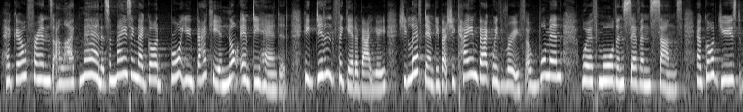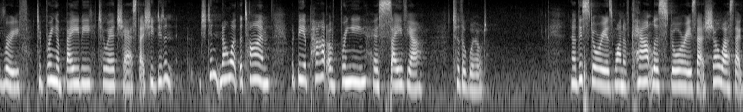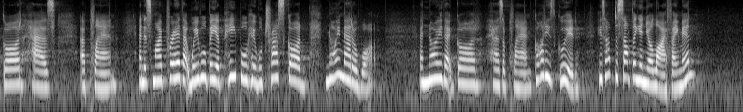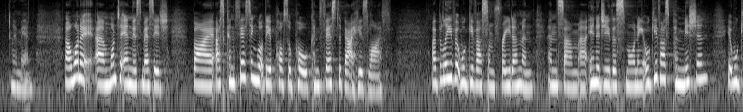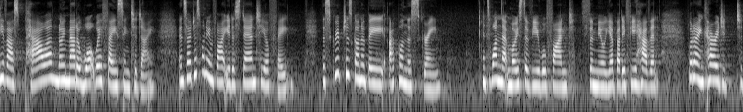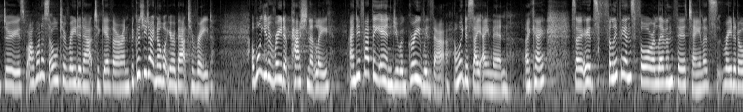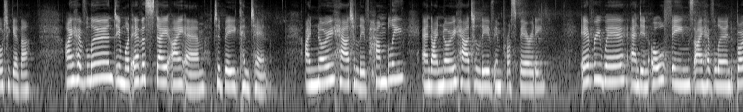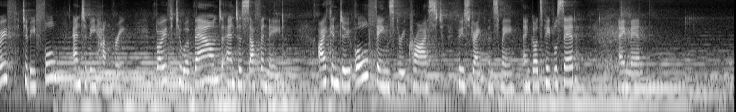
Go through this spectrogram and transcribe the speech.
her girlfriends are like, Man, it's amazing that God brought you back here not empty handed. He didn't forget about you. She left empty, but she came back with Ruth, a woman worth more than seven sons. Now, God used Ruth to bring a baby to her chest that she didn't, she didn't know at the time would be a part of bringing her Saviour to the world. Now, this story is one of countless stories that show us that God has a plan. And it's my prayer that we will be a people who will trust God no matter what and know that God has a plan. God is good, He's up to something in your life. Amen? Amen. Now, I want to, um, want to end this message by us confessing what the Apostle Paul confessed about his life. I believe it will give us some freedom and, and some uh, energy this morning. It will give us permission. It will give us power no matter what we're facing today. And so I just want to invite you to stand to your feet. The scripture's going to be up on the screen. It's one that most of you will find familiar, but if you haven't, what I encourage you to do is I want us all to read it out together. And because you don't know what you're about to read, I want you to read it passionately and if at the end you agree with that, I want you to say amen. Okay? So it's Philippians 4 11, 13. Let's read it all together. I have learned in whatever state I am to be content. I know how to live humbly and I know how to live in prosperity. Everywhere and in all things I have learned both to be full and to be hungry both to abound and to suffer need. I can do all things through Christ who strengthens me. And God's people said, Amen.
